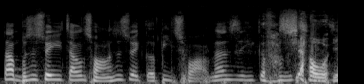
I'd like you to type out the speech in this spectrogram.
但不是睡一张床，是睡隔壁床，那是一个房间吓我一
